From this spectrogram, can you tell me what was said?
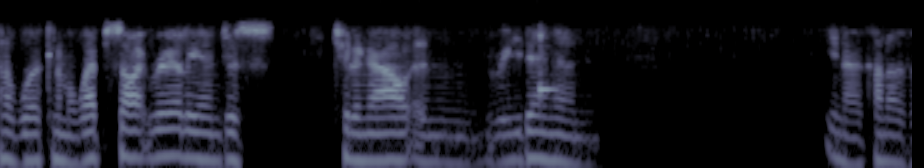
kind of working on my website really and just chilling out and reading and you know kind of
